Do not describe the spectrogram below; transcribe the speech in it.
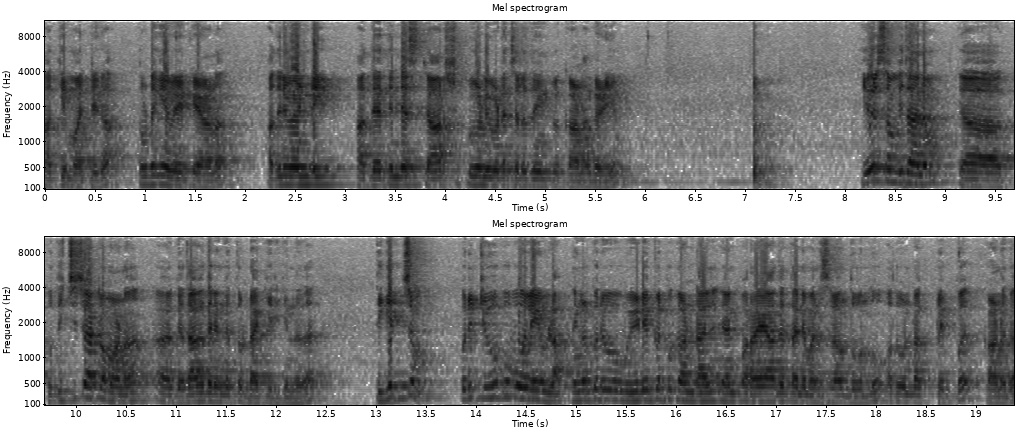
ആക്കി മാറ്റുക തുടങ്ങിയവയൊക്കെയാണ്. അതിനുവേണ്ടി അദ്ദേഹത്തിന്റെ സ്റ്റാർഷിപ്പുകൾ ഇവിടെ ചിലത് നിങ്ങൾക്ക് കാണാൻ കഴിയും. ഈ ഒരു സംവിധാനം കുതിച്ചുചാട്ടമാണ് ഗതാഗത രംഗത്ത് ഉണ്ടാക്കിയിരിക്കുന്നത്. തികച്ചും ഒരു ട്യൂബ് പോലെയുള്ള നിങ്ങൾക്കൊരു വീഡിയോ ക്ലിപ്പ് കണ്ടാൽ ഞാൻ പറയാതെ തന്നെ മനസ്സിലാവും തോന്നുന്നു. അതുകൊണ്ട് ആ ക്ലിപ്പ് കാണുക.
